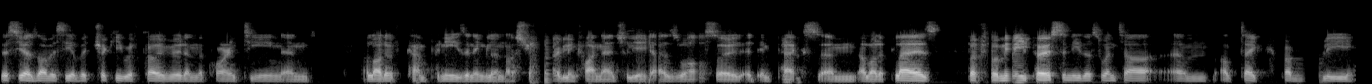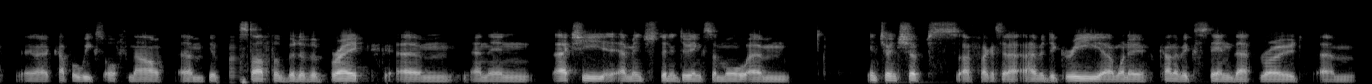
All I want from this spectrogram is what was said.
This year is obviously a bit tricky with COVID and the quarantine, and a lot of companies in England are struggling financially as well. So it impacts um, a lot of players. But for me personally, this winter, um, I'll take probably you know, a couple of weeks off now, um, give myself a bit of a break, um, and then actually I'm interested in doing some more um, internships. Uh, Like I said, I have a degree. I want to kind of extend that road um,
